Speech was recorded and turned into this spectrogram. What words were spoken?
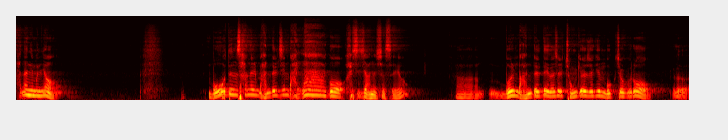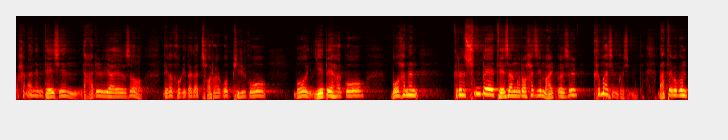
하나님은요 모든 상을 만들지 말라고 하시지 않으셨어요? 어, 뭘 만들 때 그것을 종교적인 목적으로 어, 하나님 대신 나를 위하여서 내가 거기다가 절하고 빌고 뭐 예배하고 뭐 하는 그런 숭배의 대상으로 하지 말 것을 금하신 것입니다. 마태복음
